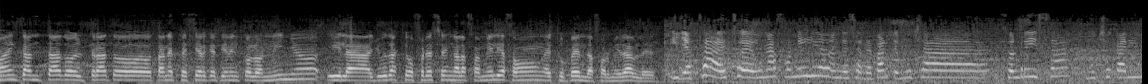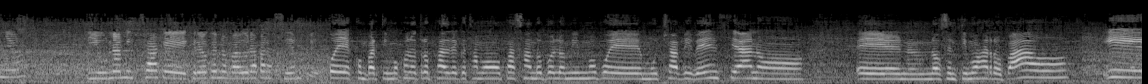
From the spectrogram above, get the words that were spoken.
Nos ha encantado el trato tan especial que tienen con los niños y las ayudas que ofrecen a las familias son estupendas, formidables. Y ya está, esto es una familia donde se reparte mucha sonrisa, mucho cariño y una amistad que creo que nos va a durar para siempre. Pues compartimos con otros padres que estamos pasando por lo mismo, pues muchas vivencias, nos, eh, nos sentimos arropados. Y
